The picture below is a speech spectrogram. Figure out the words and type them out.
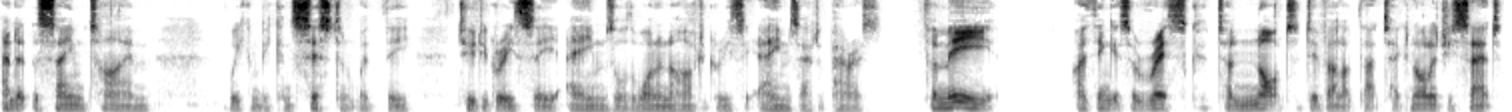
and at the same time, we can be consistent with the two degrees C aims or the one and a half degrees C aims out of Paris. For me, I think it's a risk to not develop that technology set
